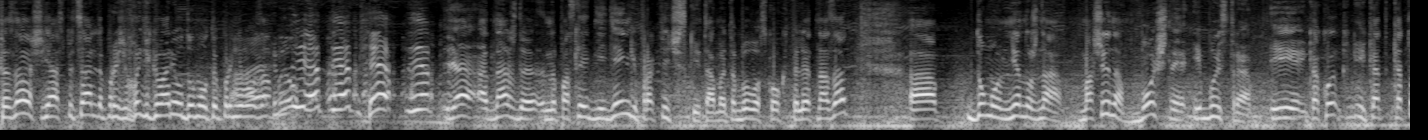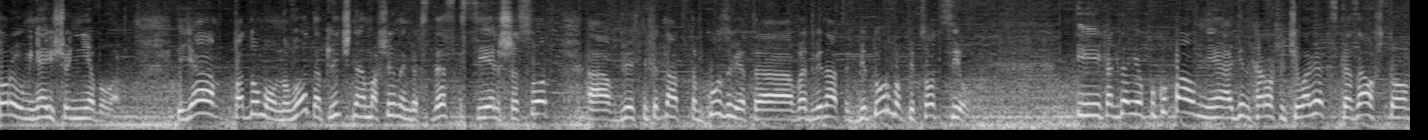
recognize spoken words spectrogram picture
ты знаешь, я специально про него не говорил, думал, ты про него А, забыл. Нет, нет, нет, нет. Я однажды на последние деньги, практически, там это было сколько-то лет назад, а, думаю, мне нужна машина мощная и быстрая, и, какой, и ко- которой у меня еще не было. Я подумал, ну вот, отличная машина Mercedes CL600 а, в 215 кузове, это V12 битурбо 500 сил. И когда я ее покупал, мне один хороший человек сказал, что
